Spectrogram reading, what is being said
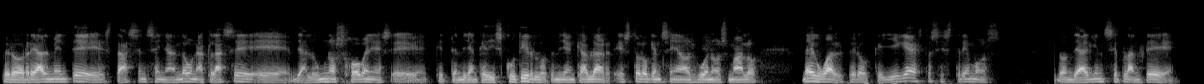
pero realmente estás enseñando a una clase de alumnos jóvenes que tendrían que discutirlo, tendrían que hablar, esto lo que enseñamos es bueno es malo, da igual, pero que llegue a estos extremos donde alguien se plantee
